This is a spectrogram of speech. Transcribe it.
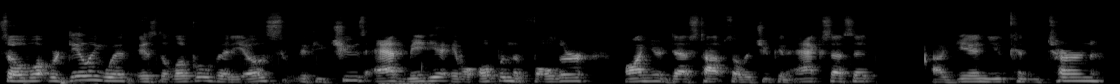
so what we're dealing with is the local videos. If you choose add media, it will open the folder on your desktop so that you can access it. Again, you can turn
